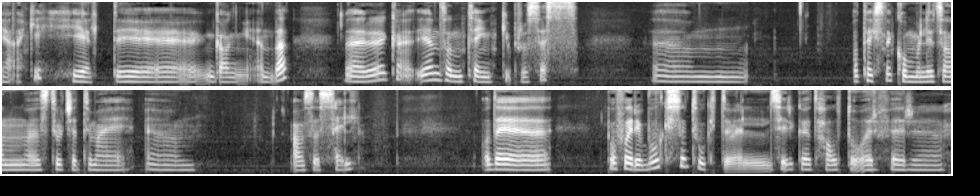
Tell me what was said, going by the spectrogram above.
Jeg er ikke helt i gang enda. Det er i en sånn tenkeprosess. Um, og tekstene kommer litt sånn eh, stort sett til meg um, av seg selv. Og det På forrige bok så tok det vel ca. et halvt år før uh,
